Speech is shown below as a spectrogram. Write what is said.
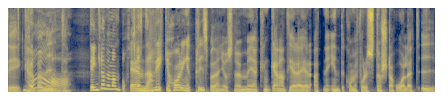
i karbamid. Ja, den glömmer man bort En lite. rik, jag har inget pris på den just nu, men jag kan garantera er att ni inte kommer få det största hålet i,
